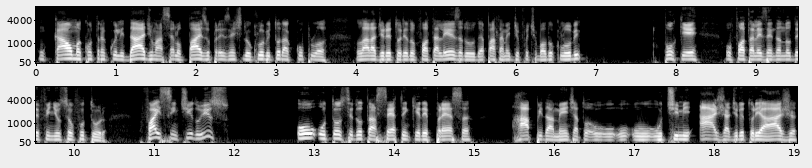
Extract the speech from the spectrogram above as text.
Com calma, com tranquilidade, Marcelo Paz, o presidente do clube, toda a cúpula lá na diretoria do Fortaleza, do departamento de futebol do clube, porque o Fortaleza ainda não definiu seu futuro. Faz sentido isso? Ou o torcedor tá certo em querer pressa, rapidamente o, o, o, o time haja, a diretoria haja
